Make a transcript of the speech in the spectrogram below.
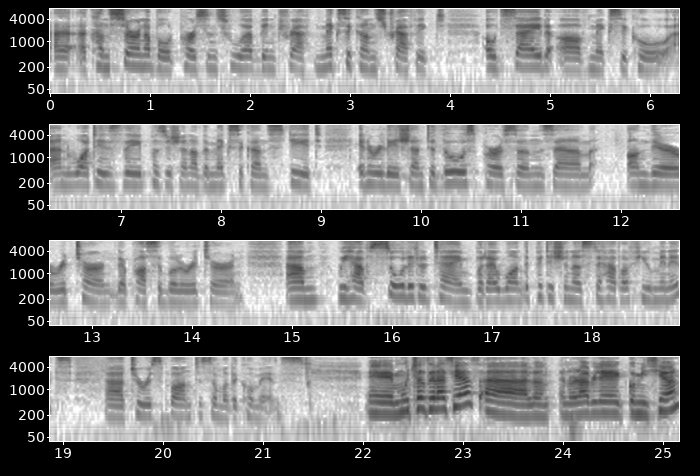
uh, a concern about persons who have been traf- Mexicans trafficked outside of Mexico, and what is the position of the Mexican state in relation to those persons um, on their return, their possible return. Um, we have so little time, but I want the petitioners to have a few minutes uh, to respond to some of the comments. Eh, muchas gracias a la honorable comisión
